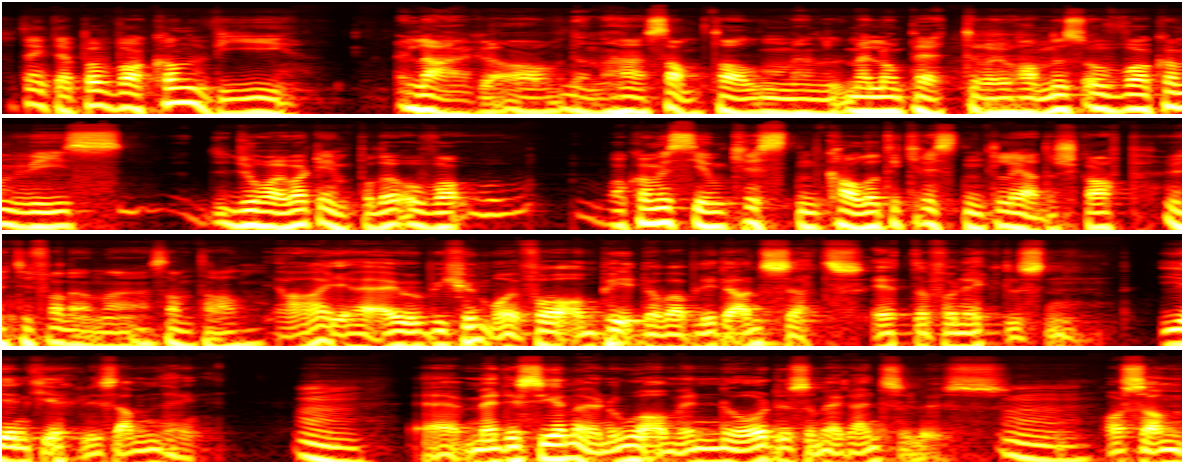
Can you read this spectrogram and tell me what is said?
Så tenkte jeg på hva kan vi lære av denne her samtalen mellom Peter og Johannes, og hva kan vi Du har jo vært inne på det, og hva, hva kan vi si om kristen, kallet til kristent lederskap ut ifra denne samtalen? Ja, jeg er jo bekymret for om Peter var blitt ansatt etter fornektelsen i en kirkelig sammenheng. Mm. Eh, men det sier meg jo noe om en nåde som er grenseløs, mm. og som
